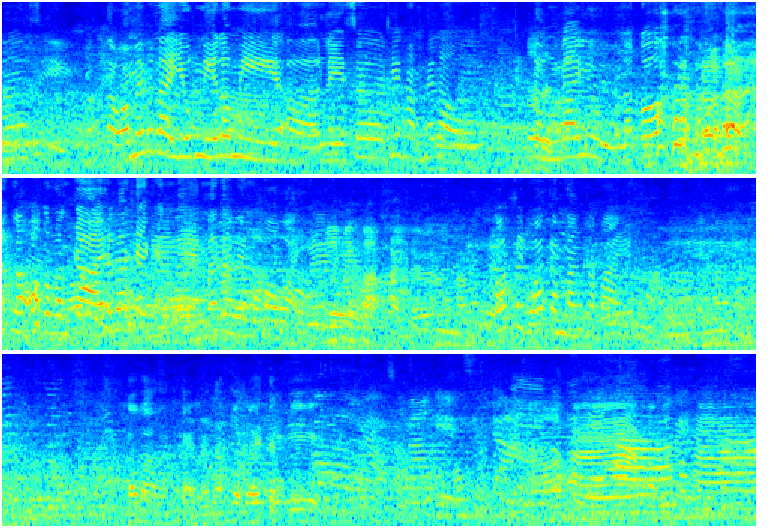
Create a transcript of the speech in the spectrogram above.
นั่นนะสิแต่ว่าไม่เป็นไรยุคนี้เรามีเอ่อเลเซอร์ที่ทำให้เราตึงได้อยู่แล้วก็ เราออกกำลังกายให้ร่างกายแข็งแรงน่าจะยังพอไหวอยู่มีไปฝากไข่ได้ไหมครับก็คิดว่ากำลังจะไปค่ะก็วางแผนอนาคตไว้เต็มที่ ขอบคุณค่ะขอบคุณค่ะ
